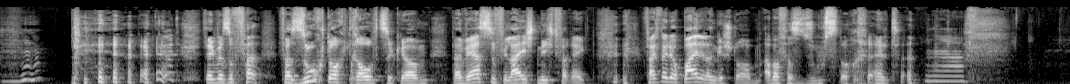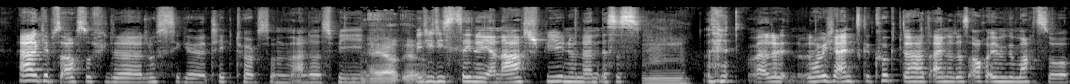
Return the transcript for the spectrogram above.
Ich denke mir so, ver versuch doch drauf zu kommen. Dann wärst du vielleicht nicht verreckt. Vielleicht wären die auch beide dann gestorben, aber versuch's doch, Alter. Ja. Ja, da gibt es auch so viele lustige TikToks und alles, wie, Ja, ja. wie die die Szene ja nachspielen und dann ist es. Mhm. Da habe ich eins geguckt, da hat einer das auch eben gemacht, so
